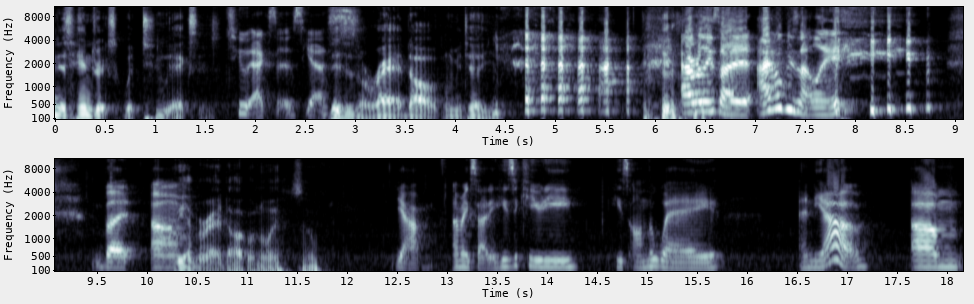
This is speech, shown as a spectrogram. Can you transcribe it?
And it's Hendrix with two X's. Two X's. Yes. This is a rad dog, let me tell you. I'm really excited. I hope he's not lame. but um, We have a rad dog on the way, so yeah, I'm excited. He's a cutie. He's on the way, and yeah, um,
